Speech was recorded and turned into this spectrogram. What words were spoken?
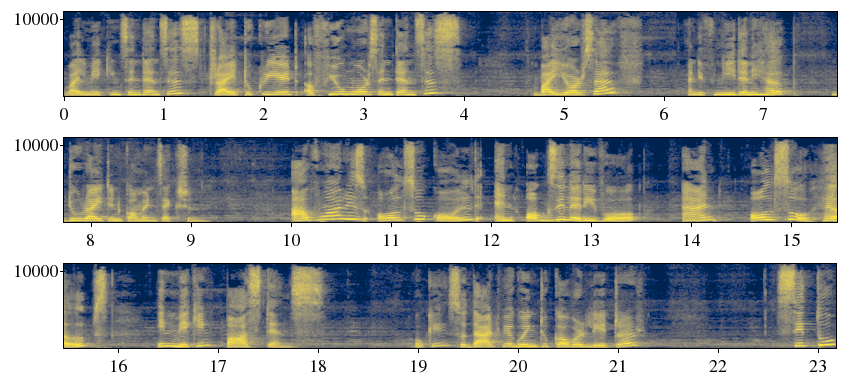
while making sentences, try to create a few more sentences by yourself and if you need any help, do write in comment section. Avoir is also called an auxiliary verb and also helps in making past tense. Okay, so that we are going to cover later. Tout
